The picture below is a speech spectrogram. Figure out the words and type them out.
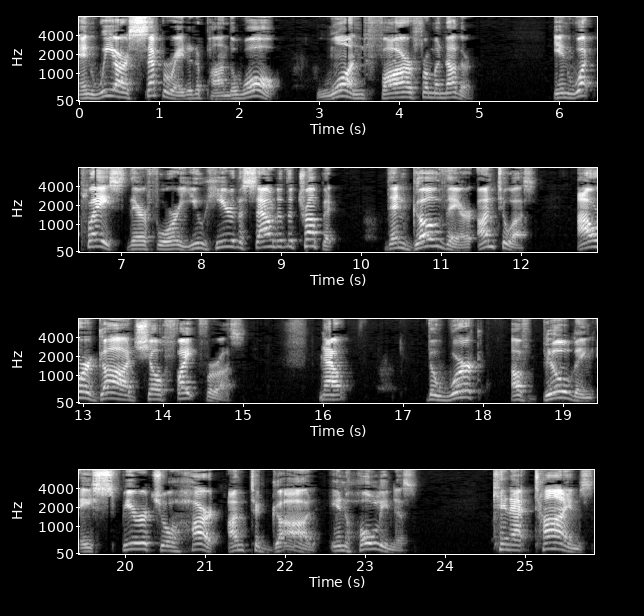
and we are separated upon the wall, one far from another. In what place, therefore, you hear the sound of the trumpet, then go there unto us. Our God shall fight for us. Now, the work of building a spiritual heart unto God in holiness can at times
